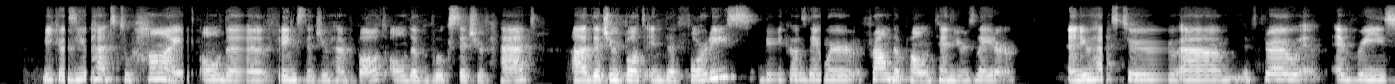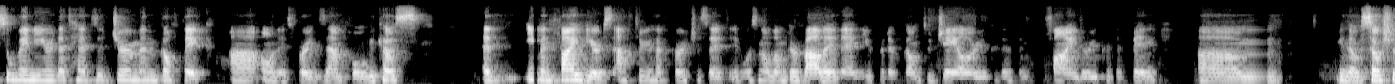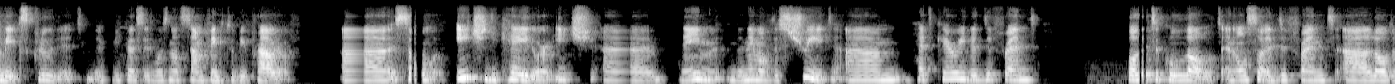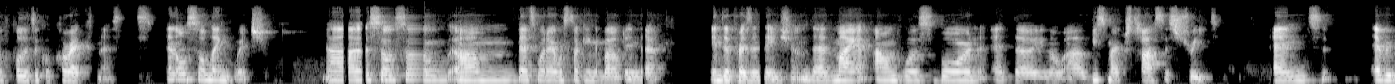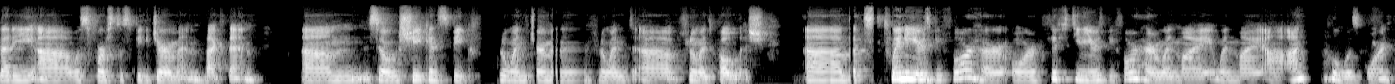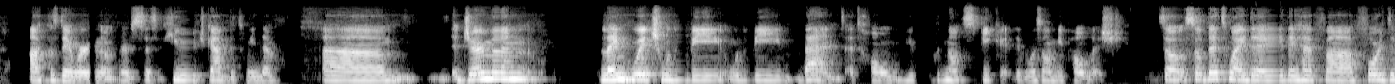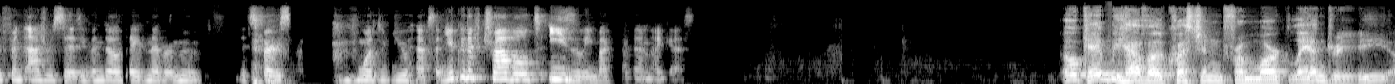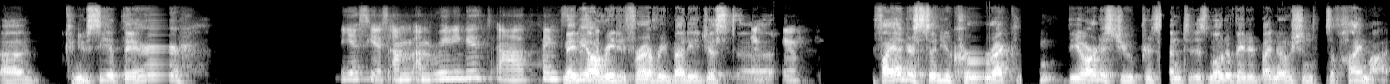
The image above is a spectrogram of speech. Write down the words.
because you had to hide all the things that you have bought, all the books that you've had, uh, that you bought in the 40s because they were frowned upon 10 years later. And you had to um, throw every souvenir that had the German Gothic uh, on it, for example, because and even five years after you have purchased it, it was no longer valid and you could have gone to jail or you could have been fined or you could have been, um, you know, socially excluded because it was not something to be proud of. Uh, so each decade or each uh, name, the name of the street um, had carried a different political load and also a different uh, load of political correctness and also language. Uh, so so um, that's what I was talking about in the in the presentation that my aunt was born at the you know uh, Bismarckstraße street, and everybody uh, was forced to speak German back then. Um, so she can speak fluent German and fluent uh, fluent Polish. Uh, but 20 years before her, or 15 years before her, when my when my uh, uncle was born, because uh, they were you know there's a huge gap between them. Um, German language would be would be banned at home. You could not speak it. It was only Polish. So so that's why they they have uh, four different addresses, even though they've never moved. It's first what you have said. You could have traveled easily back then, I guess. Okay, we have a question from Mark Landry. Uh, can you see it there? Yes, yes, I'm, I'm reading it. Uh, thanks. Maybe I'll read it for everybody. Just uh, Thank you. if I understood you correctly, the artist you presented is motivated by notions of Heimat.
